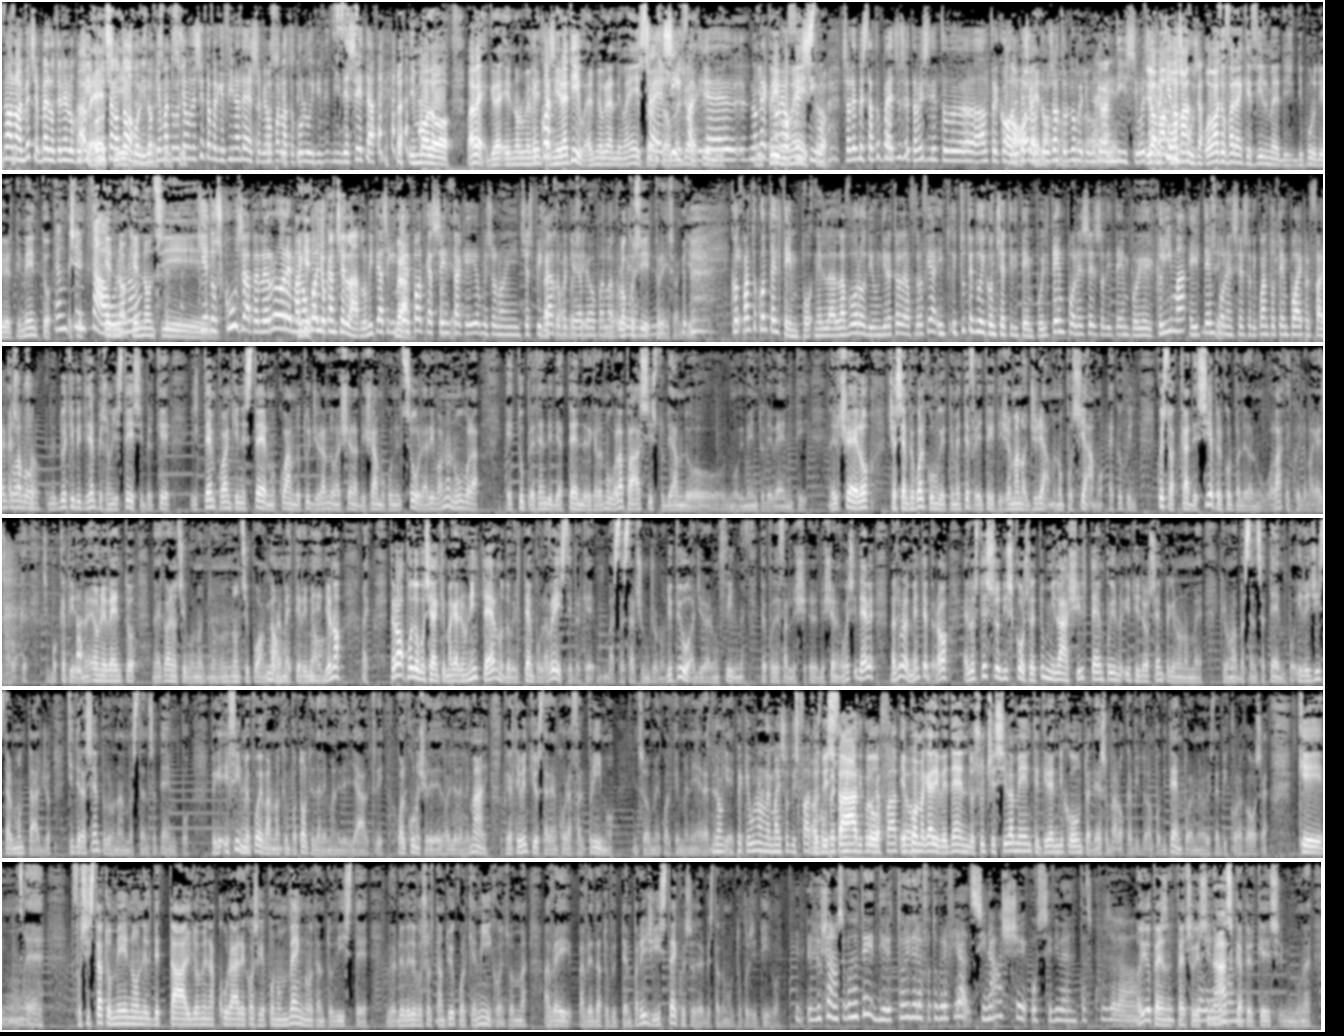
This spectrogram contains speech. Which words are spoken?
No, no, invece è bello tenerlo così. Vabbè, con Luciano sì, Tovoli. sì, L'ho sì, chiamato sì, Luciano sì. De Seta perché fino adesso abbiamo Sì, parlato sì, con lui di, di De Seta. in modo vabbè, gra- enormemente È quasi- ammirativo, è il mio grande maestro. Cioè, insomma, sì, cioè, infatti, quindi eh, non, il è, non è primo offensivo. maestro. Sarebbe stato peggio se ti avessi detto eh, altre cose. No, Invece vabbè, ho no, usato no, il nome no, di un no. grandissimo. Io eccetera. ama- Chiedo ho, ama- scusa. ho amato fare anche film di, di puro divertimento. È un e che- centauro, che, no? Che non si... Chiedo scusa per l'errore, ma non Perché- voglio cancellarlo. Mi piace che chi Bravo, ha il podcast senta ok. che io mi sono incespicato D'accordo, perché sì. abbiamo parlato. L'ho bene così di- preso anch'io. Co- Quanto conta il tempo nel lavoro di un direttore della fotografia? In, in tutti e due i concetti di tempo: il tempo nel senso di tempo, il clima, e il tempo Sì. nel senso di quanto tempo hai per fare il Eh, tuo sono- lavoro. sono- due tipi di tempi sono gli stessi perché il tempo anche in esterno, quando tu girando una scena diciamo con il sole arriva una nuvola e tu pretendi di attendere che la nuvola passi studiando il movimento dei venti nel cielo, c'è sempre qualcuno che ti mette fretta e che ti dice ma no giriamo, non possiamo. Ecco quindi questo accade sia per colpa della nuvola e quello magari si può, si può capire, è un evento nel quale non si può, non- non- si può ancora No, mettere rimedio, no? Ecco. Però poi dopo c'è anche magari un interno dove il tempo l'avresti, perché basta starci un giorno di più a girare un film per poter fare le, le scene come si deve. Naturalmente, però, è lo stesso discorso: se tu mi lasci il tempo, io, io ti dirò sempre che non, ho me- che non ho abbastanza tempo. Il regista al montaggio ti dirà sempre che non ha abbastanza tempo, perché i film poi vanno anche un po' tolti dalle mani degli altri, qualcuno ce li deve togliere dalle mani, perché altrimenti io starei ancora a fare il primo. Insomma, in qualche maniera. Non- Perché perché uno non è mai soddisfatto completamente di quello che ha fatto. e poi magari vedendo successivamente ti rendi conto, adesso ma l'ho capito da un po' di tempo, almeno questa piccola cosa, che eh, fossi stato meno nel dettaglio, meno a curare cose che poi non vengono tanto viste, le vedevo soltanto io e qualche amico, insomma avrei, avrei dato più tempo al regista e questo sarebbe stato molto positivo. Eh, Luciano, secondo te direttori della fotografia si nasce o si diventa? Scusa la No, io pen- semplicità penso che si nasca domanda. perché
